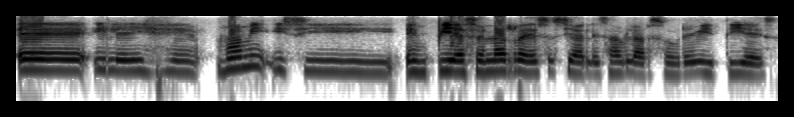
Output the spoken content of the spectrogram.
eh, y le dije, mami, ¿y si empiezo en las redes sociales a hablar sobre BTS?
